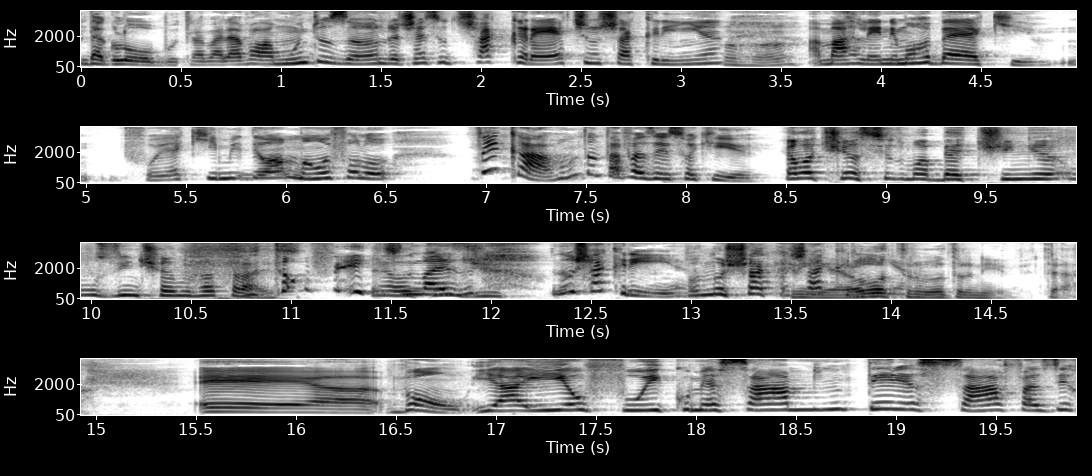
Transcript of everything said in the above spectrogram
da Globo. Trabalhava lá muitos anos, já tinha sido chacrete no Chacrinha. Aham. A Marlene Morbeck. Foi aqui, me deu a mão e falou: Vem cá, vamos tentar fazer isso aqui. Ela tinha sido uma betinha uns 20 anos atrás. Talvez, eu mas entendi. no Chacrinha. No chacrinha, é Chacrinha. outro, outro nível. Tá. É, bom, e aí eu fui começar a me interessar, a fazer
